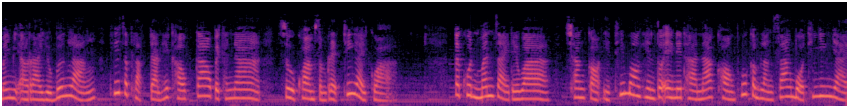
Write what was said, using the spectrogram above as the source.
ไม่มีอะไรอยู่เบื้องหลังที่จะผลักดันให้เขาก้าวไปข้างหน้า สู่ความสำเร็จที่ใหญ่กว่า แต่คุณมั่นใจได้ว่า ช่างก่ออิฐที่มองเห็นตัวเองในฐานะของผู้กำลังสร้างโบสถ์ที่ยิ่งใหญ่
